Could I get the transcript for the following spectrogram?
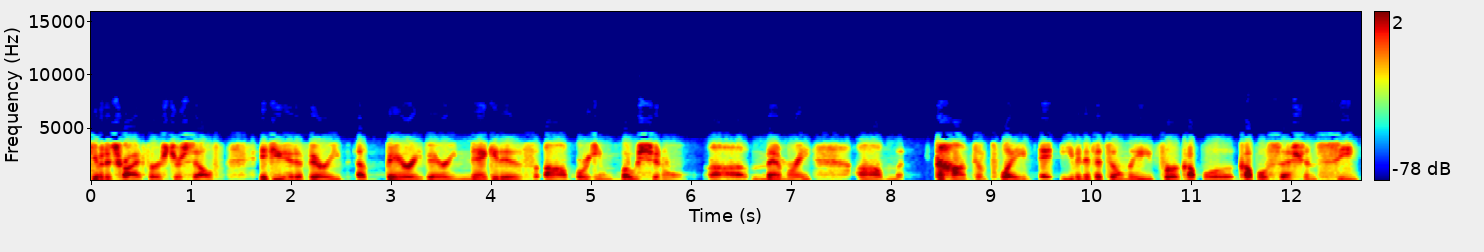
give it a try first yourself. If you hit a very a very very negative um, or emotional uh, memory, um, contemplate, even if it's only for a couple of, couple of sessions, seek,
